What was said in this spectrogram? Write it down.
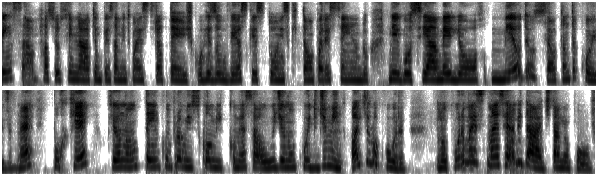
pensar, raciocinar, ter um pensamento mais estratégico, resolver as questões que estão aparecendo, negociar melhor. Meu Deus do céu, tanta coisa, né? Por quê? Que eu não tenho compromisso comigo, com a minha saúde, eu não cuido de mim. Olha que loucura. Loucura, mas, mas realidade, tá, meu povo?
